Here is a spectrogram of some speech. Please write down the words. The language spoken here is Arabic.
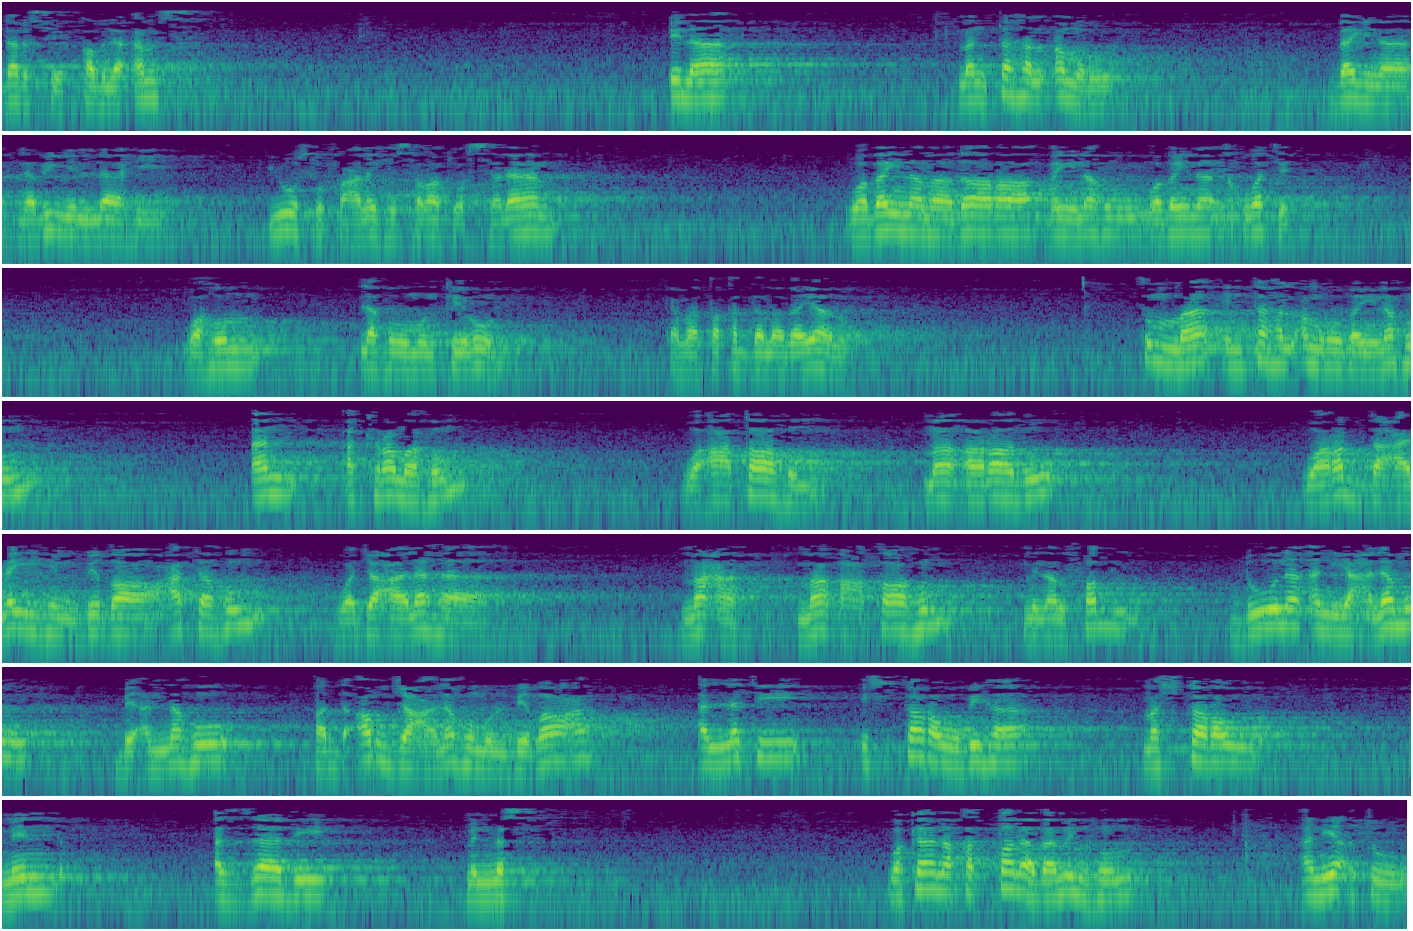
درس قبل أمس إلى ما انتهى الأمر بين نبي الله يوسف عليه الصلاة والسلام وبين ما دار بينه وبين إخوته وهم له منكرون كما تقدم بيانه. ثم انتهى الأمر بينهم أن أكرمهم وأعطاهم ما أرادوا ورد عليهم بضاعتهم وجعلها مع ما أعطاهم من الفضل دون أن يعلموا بأنه قد أرجع لهم البضاعة التي اشتروا بها ما اشتروا من الزاد من مصر. وكان قد طلب منهم أن يأتوا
